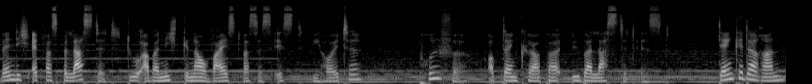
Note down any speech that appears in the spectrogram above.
Wenn dich etwas belastet, du aber nicht genau weißt, was es ist, wie heute, prüfe, ob dein Körper überlastet ist. Denke daran,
